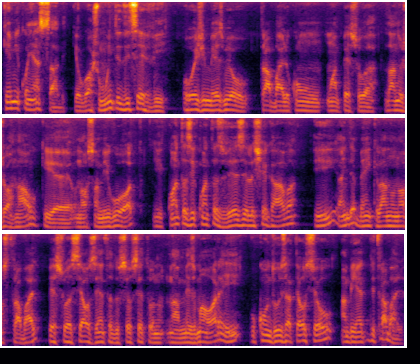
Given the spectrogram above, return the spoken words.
Quem me conhece sabe que eu gosto muito de servir. Hoje mesmo eu trabalho com uma pessoa lá no jornal, que é o nosso amigo Otto, e quantas e quantas vezes ele chegava E ainda bem que lá no nosso trabalho, pessoa se ausenta do seu setor na mesma hora e o conduz até o seu ambiente de trabalho.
